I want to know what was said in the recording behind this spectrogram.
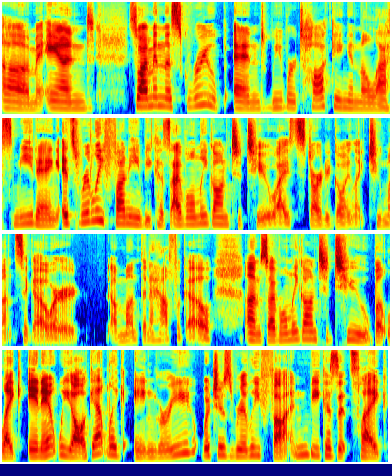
Um, and so I'm in this group and we were talking in the last meeting. It's really funny because I've only gone to two. I started going like two months ago or a month and a half ago. Um, so I've only gone to two, but like in it, we all get like angry, which is really fun because it's like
